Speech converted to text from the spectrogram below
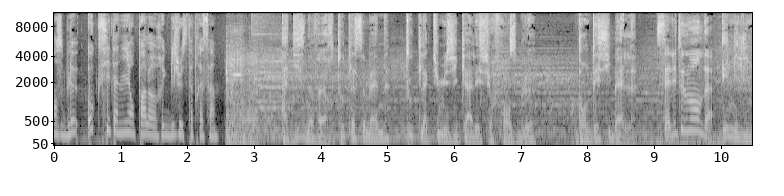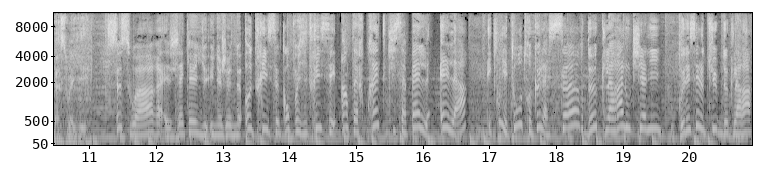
France Bleu Occitanie. On parle rugby juste après ça. À 19h toute la semaine, toute l'actu musicale est sur France Bleu. Dans Décibel, Salut tout le monde Émilie Mazoyer. Ce soir, j'accueille une jeune autrice, compositrice et interprète qui s'appelle Ella et qui n'est autre que la sœur de Clara Luciani. Vous connaissez le tube de Clara,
